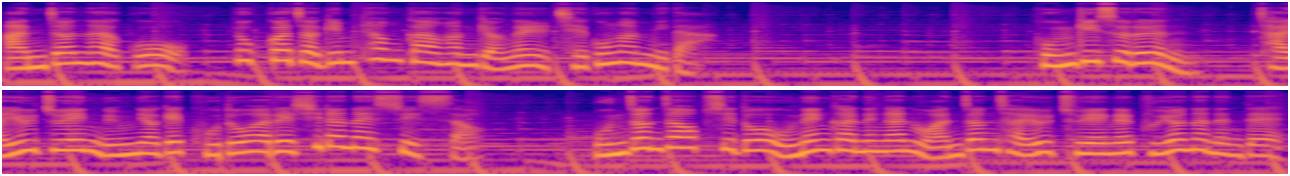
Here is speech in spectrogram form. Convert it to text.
안전하고 효과적인 평가 환경을 제공합니다. 본 기술은 자율주행 능력의 고도화를 실현할 수 있어 운전자 없이도 운행 가능한 완전 자율주행을 구현하는데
